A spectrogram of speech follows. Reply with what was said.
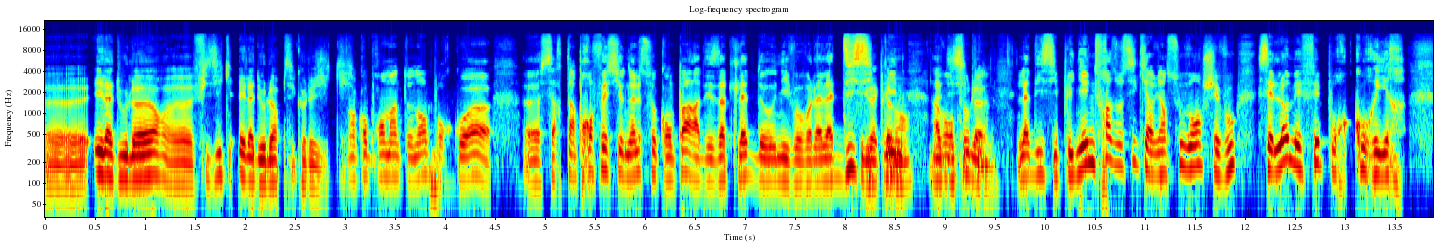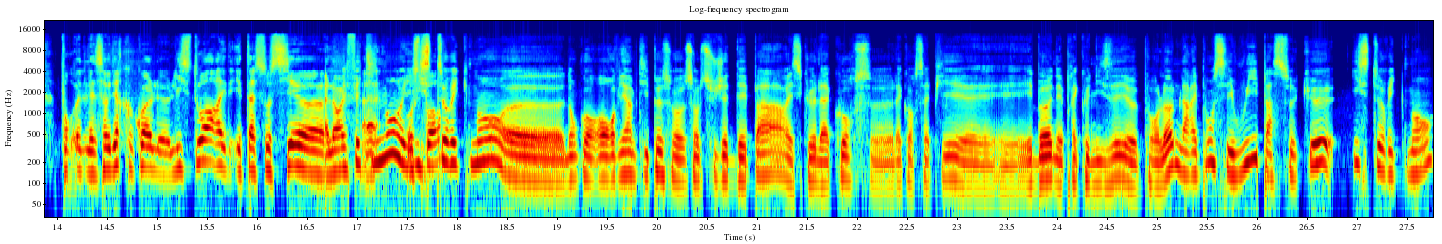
euh, et la douleur euh, physique et la douleur psychologique. On comprend maintenant pourquoi euh, certains professionnels se comparent à des athlètes de haut niveau. Voilà la discipline avant tout. la discipline. Il y a une phrase aussi qui revient souvent chez vous, c'est l'homme est fait pour courir. Pour, ça veut dire que quoi L'histoire est, est, associée. Alors effectivement, historiquement, donc on, revient un petit peu sur, sur, le sujet de départ. Est-ce que la course, la course à pied est, est bonne et préconisée pour l'homme? La réponse est oui parce que historiquement,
